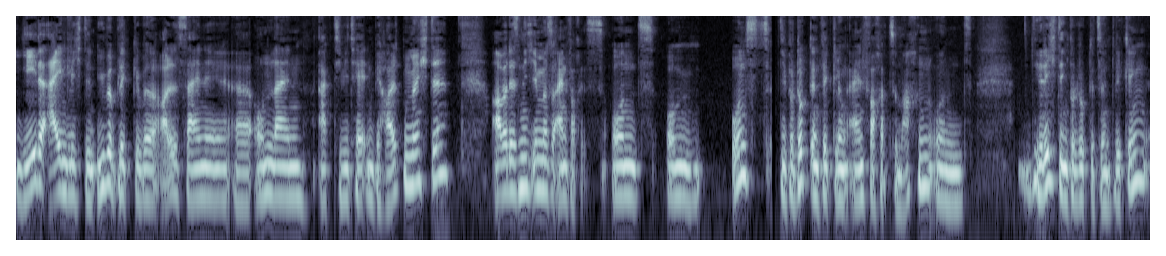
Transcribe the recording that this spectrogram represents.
jeder eigentlich den Überblick über all seine äh, Online-Aktivitäten behalten möchte, aber das nicht immer so einfach ist. Und um uns die Produktentwicklung einfacher zu machen und die richtigen Produkte zu entwickeln,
